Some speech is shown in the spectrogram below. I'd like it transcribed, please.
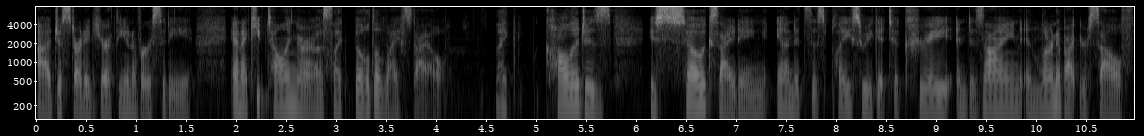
uh, just started here at the university, and I keep telling her I was like build a lifestyle, like college is is so exciting, and it's this place where you get to create and design and learn about yourself.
